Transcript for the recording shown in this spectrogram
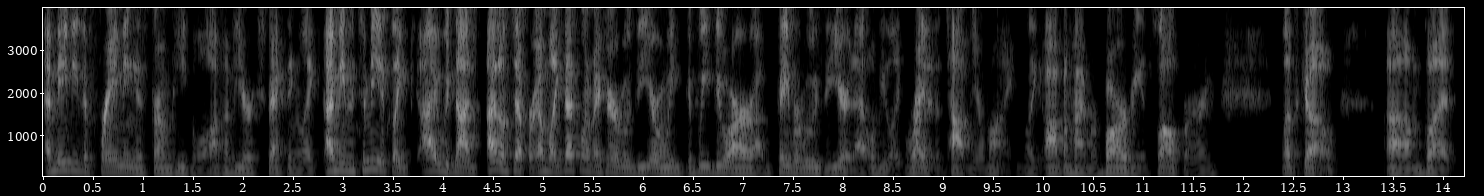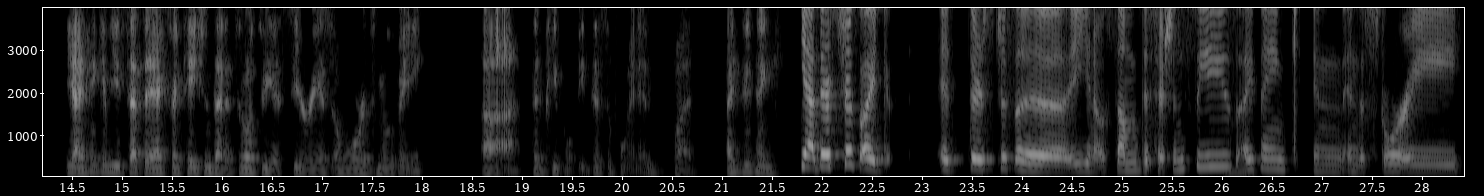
and maybe the framing has thrown people off if you're expecting like i mean to me it's like i would not i don't separate. I'm like that's one of my favorite movies of the year. When we if we do our uh, favorite movies of the year that will be like right at the top of your mind. Like oppenheimer barbie and saltburn let's go um, but yeah, I think if you set the expectations that it's supposed to be a serious awards movie, uh, then people will be disappointed. But I do think yeah, there's just like it. There's just a you know some deficiencies I think in in the story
